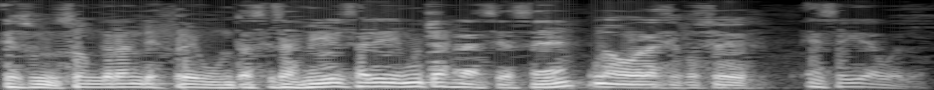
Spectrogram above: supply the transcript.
son grandes preguntas esas. Miguel Salidi, muchas gracias. ¿eh? No, gracias José. Enseguida vuelvo.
